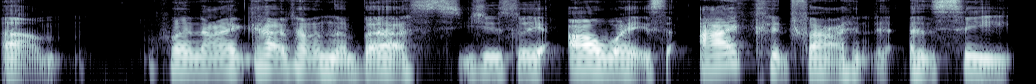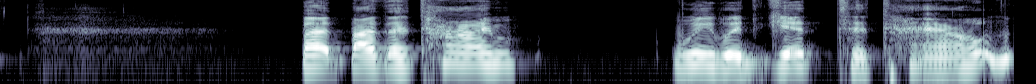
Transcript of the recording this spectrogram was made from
Um, when I got on the bus, usually always I could find a seat. But by the time we would get to town,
